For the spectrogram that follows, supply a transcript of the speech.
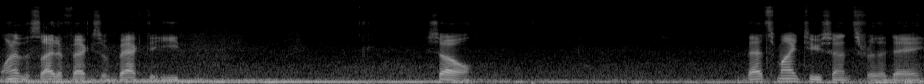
one of the side effects of back to Eden. So, that's my two cents for the day.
